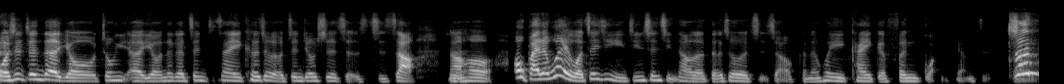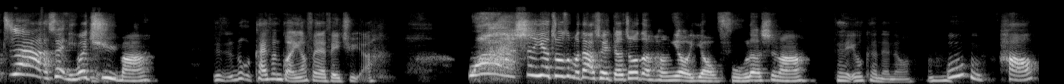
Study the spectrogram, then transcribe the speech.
我是真的有中医，呃，有那个针在科州有针灸师的执执照。然后哦，by the way，我最近已经申请到了德州的执照，可能会开一个分馆这样子。真的？所以你会去吗？就是如果开分馆，要飞来飞去啊。哇，事业做这么大，所以德州的朋友有福了，是吗？对，有可能哦。哦，好，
